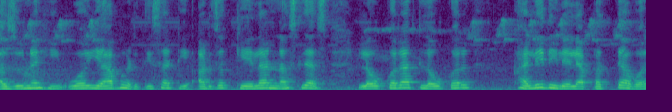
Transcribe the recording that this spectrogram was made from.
अजूनही व या भरतीसाठी अर्ज केला नसल्यास लवकरात लवकर खाली दिलेल्या पत्त्यावर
